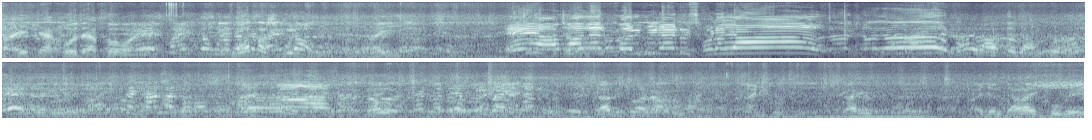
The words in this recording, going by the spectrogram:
ভাই দেখো দেখো মানে। ভাই আমাদের কর্মীরা একটু সরে যাও। ভাইজান দাঁড়াই খুব এই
